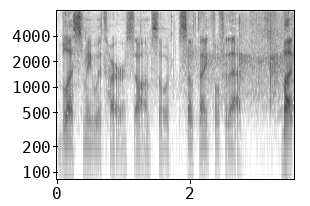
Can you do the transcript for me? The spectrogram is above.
blessed me with her. So I'm so so thankful for that. But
